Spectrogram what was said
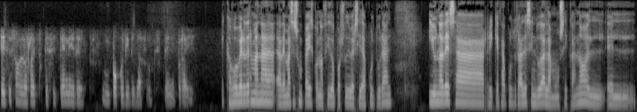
Esos son los retos que se tiene un poco de desafío que se tiene por ahí. Cabo Verde, hermana, además es un país conocido por su diversidad cultural y una de esa riqueza cultural es sin duda la música, ¿no? El, el,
